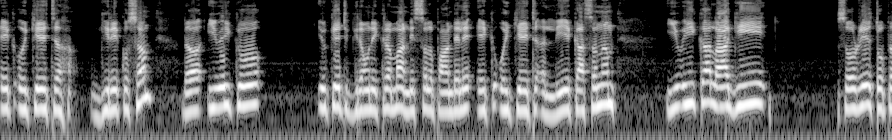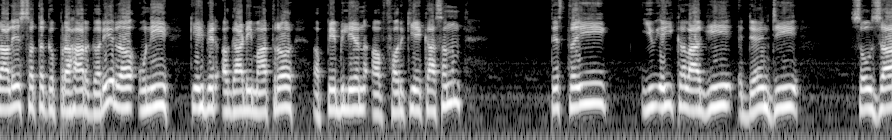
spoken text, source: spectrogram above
एक विकेट गिरेको छ र युईको विकेट गिराउने क्रममा निश्चल पाण्डेले एक विकेट लिएका छन्। युईका लागि शौर्य चोपडाले शतक प्रहार गरे र उनी केही बेर अगाडि मात्र पेभिलियन फर्किएका छन्। त्यस्तै युएका लागि डी सौजा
